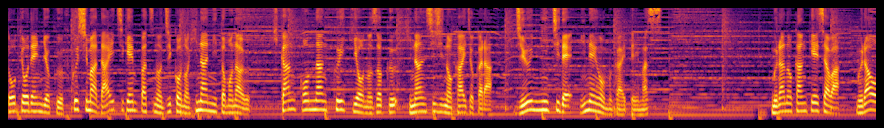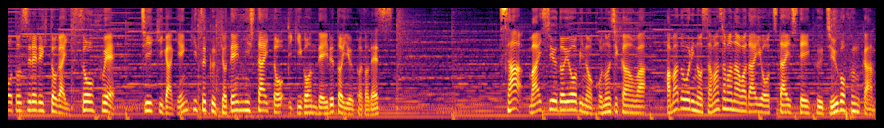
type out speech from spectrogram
東京電力福島第一原発の事故の避難に伴う帰還困難区域を除く避難指示の解除から12日で2年を迎えています。村の関係者は村を訪れる人が一層増え地域が元気づく拠点にしたいと意気込んでいるということです。さあ毎週土曜日のこの時間は浜通りのさまざまな話題をお伝えしていく15分間。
